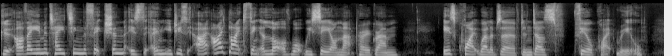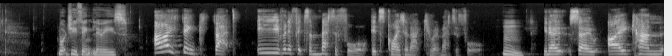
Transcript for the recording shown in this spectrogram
good? Are they imitating the fiction? Is the, I mean, do you th- I, I'd like to think a lot of what we see on that program is quite well observed and does feel quite real. What do you think, Louise? I think that even if it's a metaphor, it's quite an accurate metaphor. Hmm. You know, so I can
